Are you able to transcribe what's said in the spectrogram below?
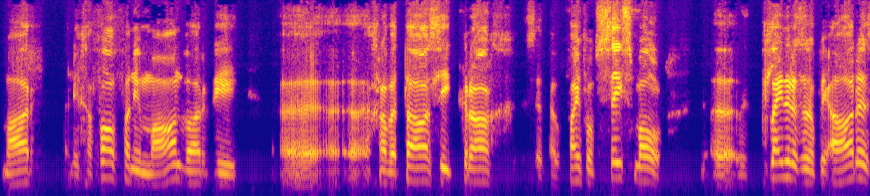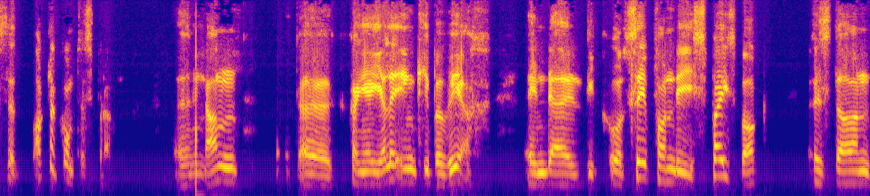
maar in die geval van die maan waar die uh gravitasiekrag is dit nou 5 of 6 maal uh kleiner as op die aarde, is dit maklik om te spring. En dan uh, kan jy hele entjie beweeg en uh, die konsep van die spacebok is dan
